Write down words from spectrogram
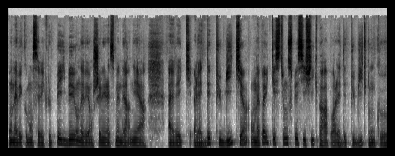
On avait commencé avec le PIB, on avait enchaîné la semaine dernière avec la dette publique. On n'a pas eu de questions spécifiques par rapport à la dette publique, donc euh,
